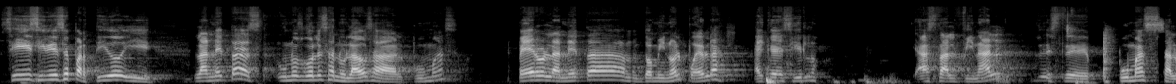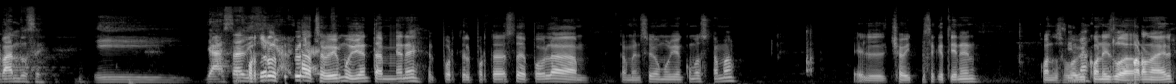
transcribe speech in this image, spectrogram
Sí, sí vi ese partido y la neta, unos goles anulados al Pumas, pero la neta dominó el Puebla, hay que decirlo. Hasta el final, este, Pumas salvándose. Y ya está. El portero de Puebla se ve muy bien también, ¿eh? El, portero, el portero este de Puebla también se ve muy bien. ¿Cómo se llama? El chavito ese que tienen. Cuando se fue con lo dejaron a él.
